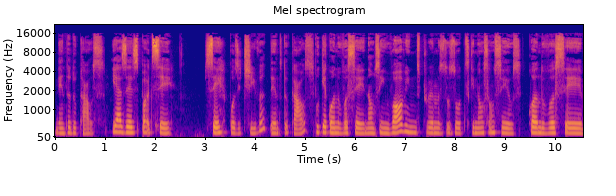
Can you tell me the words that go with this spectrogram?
dentro do caos. E às vezes pode ser ser positiva dentro do caos, porque quando você não se envolve nos problemas dos outros que não são seus, quando você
